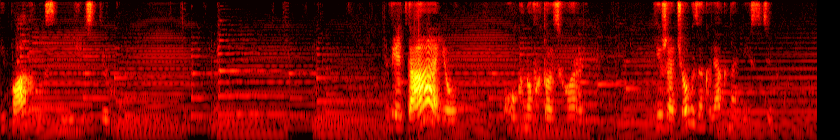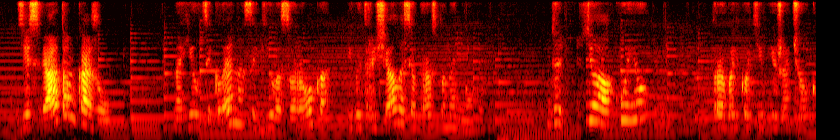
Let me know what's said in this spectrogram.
і пахло свіжістю. Вітаю. гукнув хтось згори. Їжачок закляк на місці. Зі святом кажу. На гілці клена сиділа сорока і витріщалася просто на нього. Дякую, пробелькотів їжачок.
